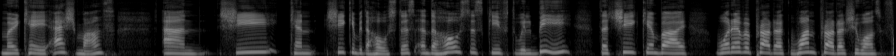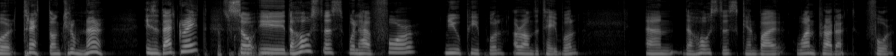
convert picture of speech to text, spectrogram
Mary Kay Ash month and she can she can be the hostess and the hostess gift will be that she can buy whatever product one product she wants for 13 kronor isn't that great That's so uh, the hostess will have four new people around the table and the hostess can buy one product for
